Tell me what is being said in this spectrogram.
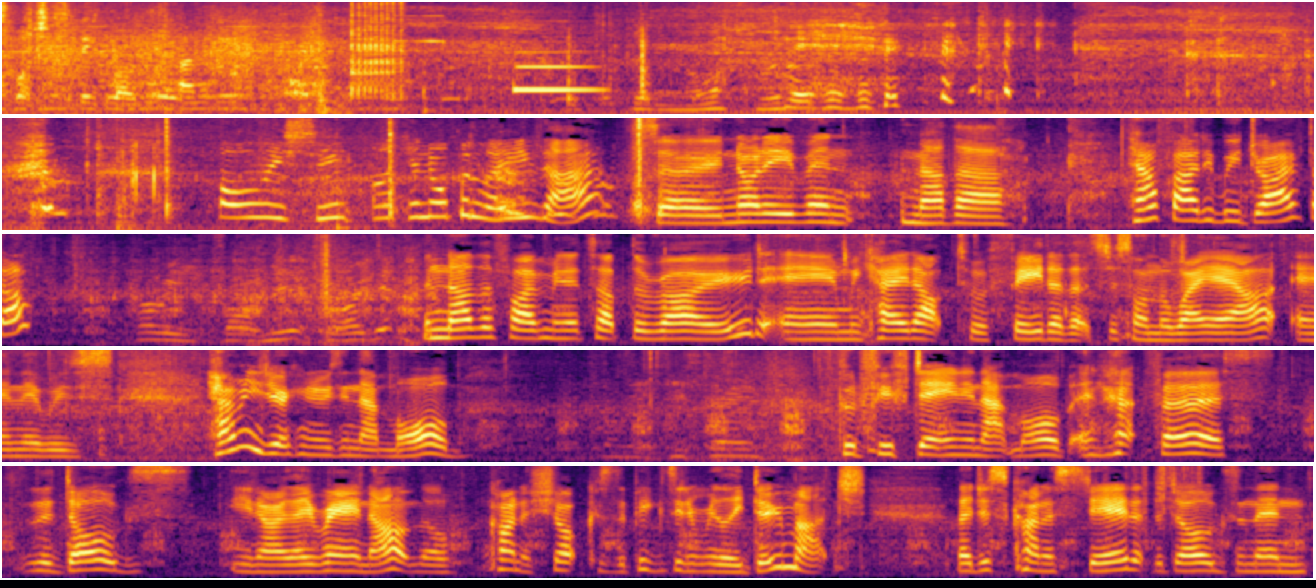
Just watch this big log in front of you. Holy shit, I cannot believe that. So not even another, how far did we drive, Doug? Probably five minutes, I get. Another five minutes up the road and we came up to a feeder that's just on the way out and there was, how many do you reckon was in that mob? 15. Good 15 in that mob and at first the dogs you know, they ran up. They were kind of shocked because the pigs didn't really do much. They just kind of stared at the dogs and then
